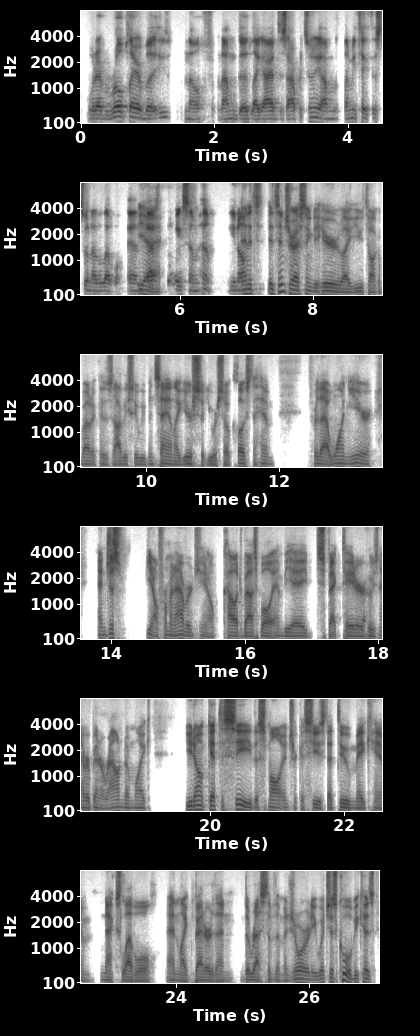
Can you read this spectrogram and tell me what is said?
whatever role player, but he's no, I'm good. Like I have this opportunity. I'm let me take this to another level. And Yeah. that's what makes him him, you know? And it's it's interesting to hear like you talk about it because obviously we've been saying like you're so, you were so close to him for that one year, and just you know from an average you know college basketball NBA spectator who's never been around him, like you don't get to see the small intricacies that do make him next level and like better than the rest of the majority, which is cool because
